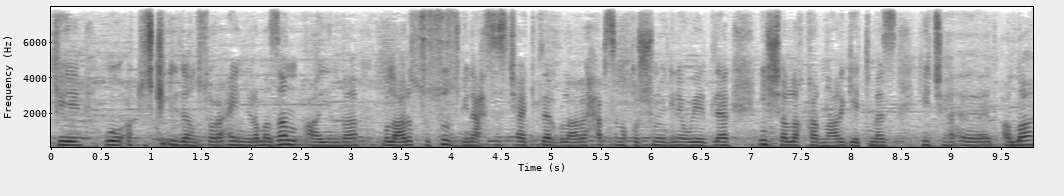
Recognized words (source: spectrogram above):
ki bu 32 ildən sonra aynı Ramazan ayında bunları susuz günahsız çəkdilər, bunları həbsini kurşunu günə verdilər. İnşallah qarnları getməz. Heç e, Allah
